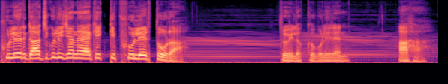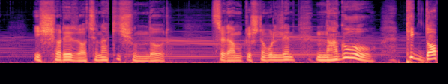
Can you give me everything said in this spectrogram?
ফুলের গাছগুলি যেন এক একটি ফুলের তোড়া। ত্রৈলক্য বলিলেন, আহা ঈশ্বরের রচনা কি সুন্দর। শ্রীরামকৃষ্ণ বললেন, না গো, ঠিক দপ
